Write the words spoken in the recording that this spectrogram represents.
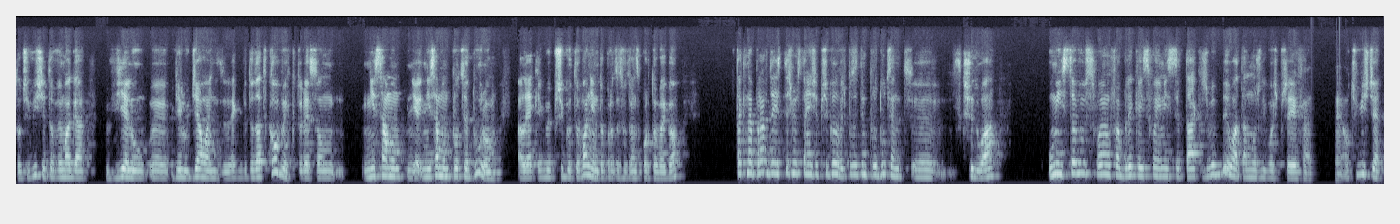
To oczywiście to wymaga wielu, y, wielu działań jakby dodatkowych, które są nie samą, nie, nie samą procedurą, ale jak jakby przygotowaniem do procesu transportowego. Tak naprawdę jesteśmy w stanie się przygotować. Poza tym producent y, skrzydła umiejscowił swoją fabrykę i swoje miejsce tak, żeby była tam możliwość przejechania. Oczywiście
